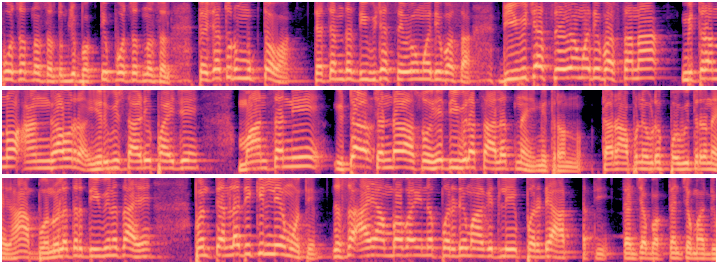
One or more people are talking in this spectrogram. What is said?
पोचत नसेल तुमची भक्ती पोचत नसेल त्याच्यातून मुक्त व्हा. त्याच्यानंतर देवीच्या सेवेमध्ये बसा. देवीच्या सेवेमध्ये बसताना मित्रांनो अंगावर हिरवी साडी पाहिजे. माणसांनी इटा चंडाळ असो हे देवीला चालत नाही मित्रांनो. कारण आपण एवढं पवित्र नाही. हां बनवलं तर देवीनंच आहे. पण त्यांना देखील नियम होते. जसं आई अंबाबाईनं परडे मागितली परडे हाती. त्यांच्या भक्तांच्या मागे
